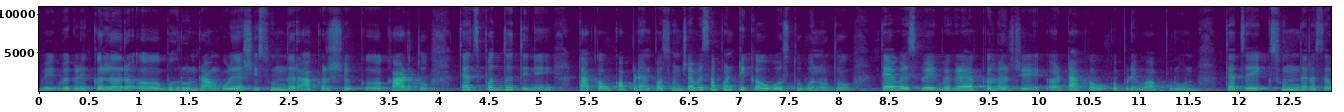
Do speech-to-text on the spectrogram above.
वेगवेगळे कलर भरून रांगोळी अशी सुंदर आकर्षक काढतो. त्याच पद्धतीने टाकाऊ कपड्यांपासून ज्यावेळेस आपण टिकाऊ वस्तू बनवतो त्यावेळेस वेगवेगळ्या कलर कलरचे टाकाऊ कपडे वापरून त्याचं एक सुंदर असं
